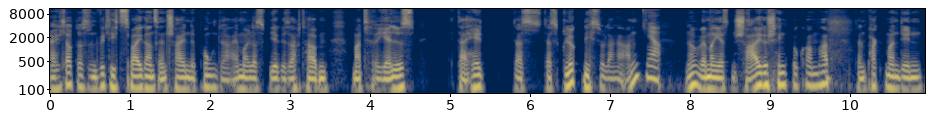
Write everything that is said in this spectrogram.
Ja, ich glaube, das sind wirklich zwei ganz entscheidende Punkte. Einmal, dass wir gesagt haben, materielles, da hält das, das Glück nicht so lange an. Ja. Ne, wenn man jetzt einen Schal geschenkt bekommen hat, dann packt man den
